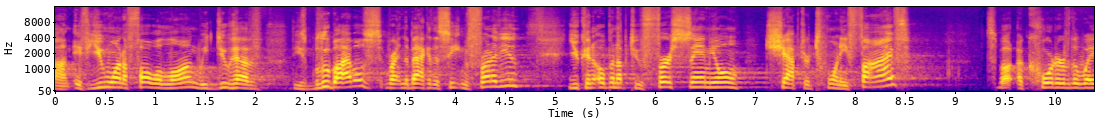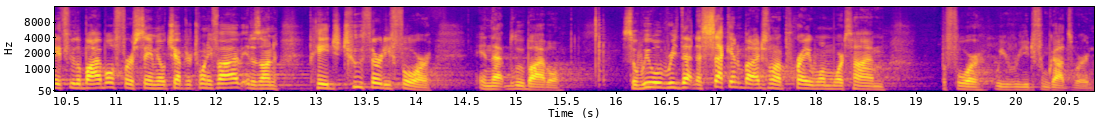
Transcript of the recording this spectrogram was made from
Um, if you want to follow along, we do have these blue Bibles right in the back of the seat in front of you. You can open up to 1 Samuel chapter 25. It's about a quarter of the way through the Bible, 1 Samuel chapter 25. It is on page 234 in that blue Bible. So we will read that in a second, but I just want to pray one more time before we read from God's Word.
